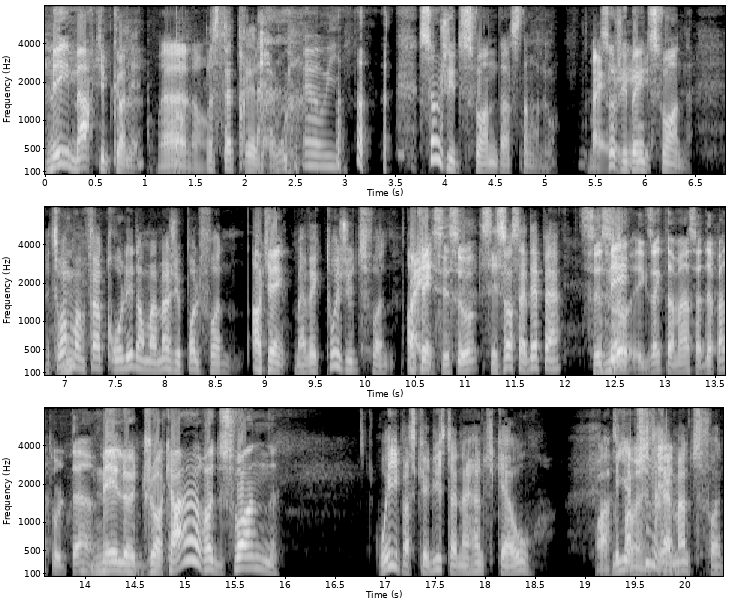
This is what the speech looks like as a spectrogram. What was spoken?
Mais Marc, il me connaît. ah non. C'était très drôle. Ah oui. Ça, j'ai du fun dans ce temps-là. Ben, Ça, j'ai bien du fun. Mais tu vois, moi, me faire troller, normalement, j'ai pas le fun. OK. Mais avec toi, j'ai eu du fun. ben, OK. c'est ça, C'est ça, ça dépend. c'est Mais- ça, exactement. Ça dépend tout le temps. Mais le Joker a du fun. Oui, parce que lui, c'est un agent du chaos. Ouais, Mais y a-tu vraiment game. du fun?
